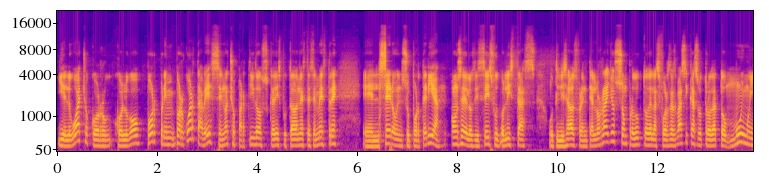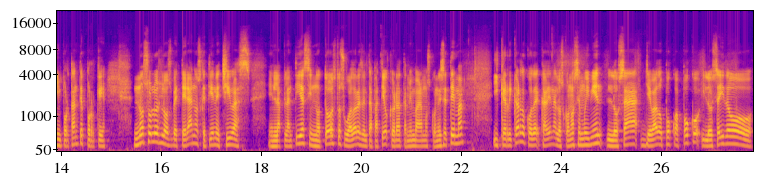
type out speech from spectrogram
y el Guacho colgó por, cuarta vez en ocho partidos que ha disputado en este semestre el cero en su portería. 11 de los 16 futbolistas utilizados frente a los Rayos son producto de las fuerzas básicas. Otro dato muy muy importante porque no solo es los veteranos que tiene Chivas en la plantilla, sino todos estos jugadores del tapateo que ahora también vamos con ese tema y que Ricardo Cadena los conoce muy bien, los ha llevado poco a poco y los ha ido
